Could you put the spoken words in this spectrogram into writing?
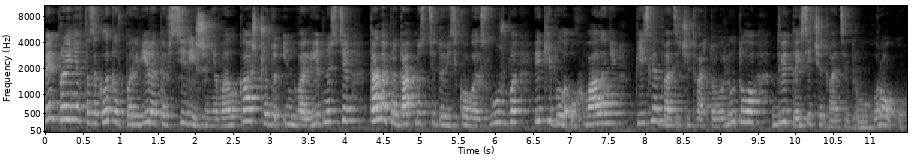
Він прийняв та закликав перевірити всі рішення ВЛК щодо інвалідності та непридатності до військової служби, які були ухвалені після 24 лютого 2022 року.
